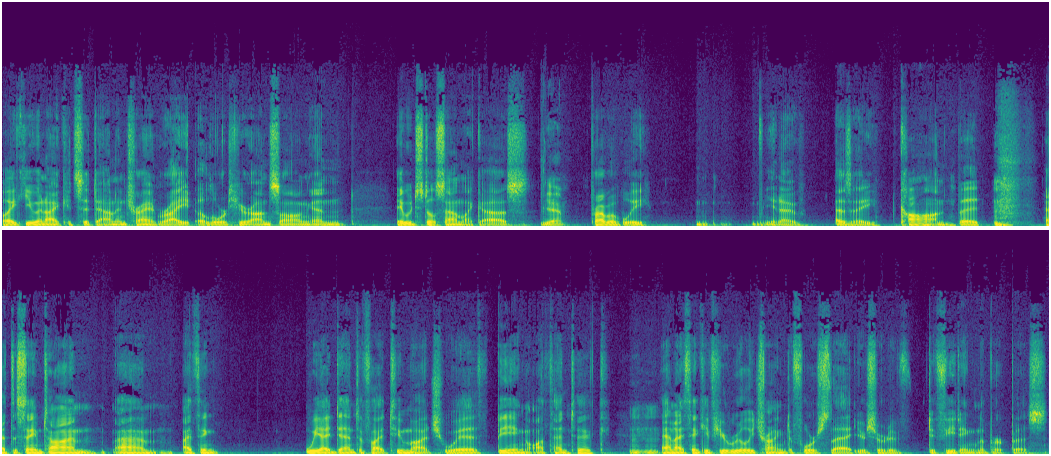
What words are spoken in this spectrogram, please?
Like you and I could sit down and try and write a Lord Huron song and it would still sound like us. Yeah, Probably you know as a con, but at the same time um, I think we identify too much with being authentic. Mm-hmm. And I think if you're really trying to force that, you're sort of defeating the purpose.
